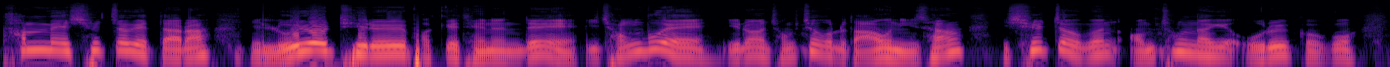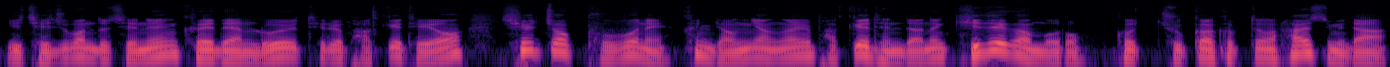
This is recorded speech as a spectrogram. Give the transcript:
판매 실적에 따라 이 로열티를 받게 되는데 이 정부의 이러한 정책으로 나온 이상 이 실적은 엄청나게 오를 거고 이 제주 반도체는 그에 대한 로열티를 받게 되어 실적 부분에 큰 영향을 받게 된다는 기대감 으로 그 주가 급등을 하였습니다.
